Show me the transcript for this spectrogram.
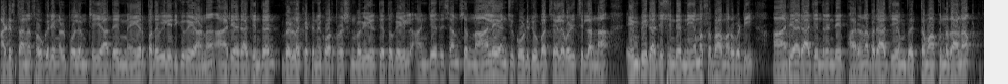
അടിസ്ഥാന സൗകര്യങ്ങൾ പോലും ചെയ്യാതെ മേയർ പദവിയിലിരിക്കുകയാണ് ആര്യ രാജേന്ദ്രൻ. വെള്ളക്കെട്ടിന് കോർപ്പറേഷൻ വകയിരുത്തിയ തുകയിൽ അഞ്ച് ദശാംശം നാല് അഞ്ച് കോടി രൂപ ചെലവഴിച്ചില്ലെന്ന എം പി രാജേഷിന്റെ നിയമസഭാ മറുപടി ആര്യ രാജേന്ദ്രന്റെ ഭരണപരാജയം വ്യക്തമാക്കുന്നതാണ്.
